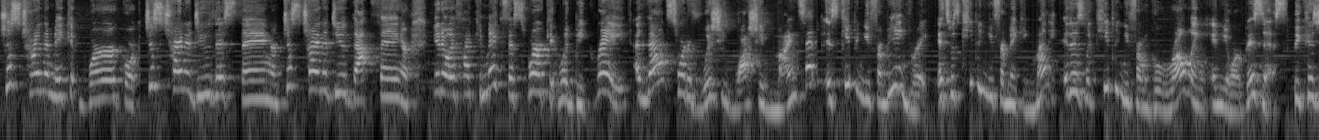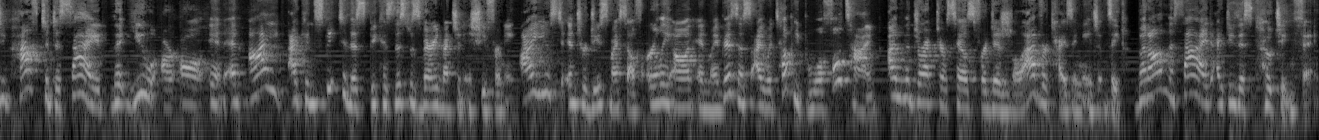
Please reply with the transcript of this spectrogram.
just trying to make it work or just trying to do this thing or just trying to do that thing or, you know, if I can make this work, it would be great. And that sort of wishy washy mindset is keeping you from being great. It's what's keeping you from making money. It is what keeping you from growing in your business because you have to decide that you are all in. And I, I can speak to this because this was very much an issue for me. I used to introduce myself early on in my business. I would tell people, well, full time, I'm the director of sales for a digital advertising agency. But on the side, I do this coaching thing,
